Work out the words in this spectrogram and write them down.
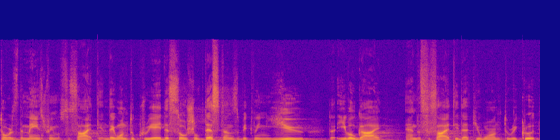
towards the mainstream of society, and they want to create a social distance between you, the evil guy, and the society that you want to recruit.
